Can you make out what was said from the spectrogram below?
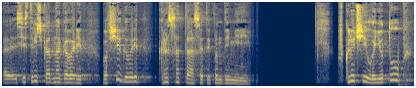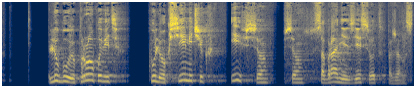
Э, сестричка одна говорит, вообще, говорит, красота с этой пандемией. Включила YouTube, любую проповедь, кулек семечек и все – все, собрание здесь, вот, пожалуйста.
